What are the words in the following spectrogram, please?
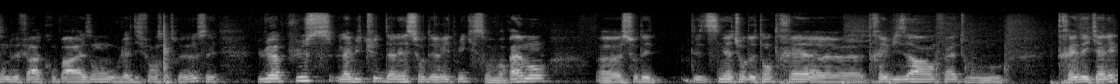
on devait faire la comparaison ou la différence entre les deux, c'est lui a plus l'habitude d'aller sur des rythmiques qui sont vraiment sur des, des signatures de temps très, euh, très bizarres, en fait, ou très décalées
